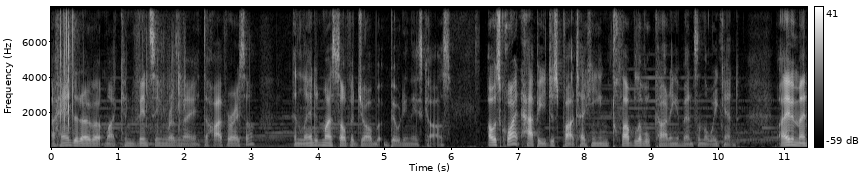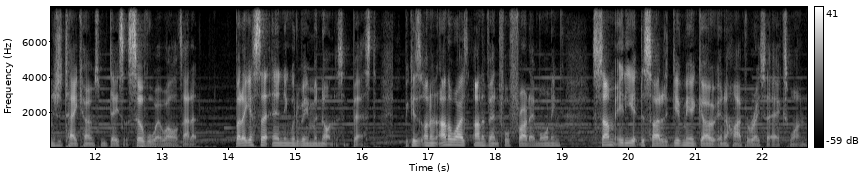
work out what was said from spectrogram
I handed over my convincing resume to Hyperracer and landed myself a job building these cars. I was quite happy just partaking in club level karting events on the weekend. I even managed to take home some decent silverware while I was at it. But I guess that ending would have been monotonous at best, because on an otherwise uneventful Friday morning, some idiot decided to give me a go in a Hyper Racer X1.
